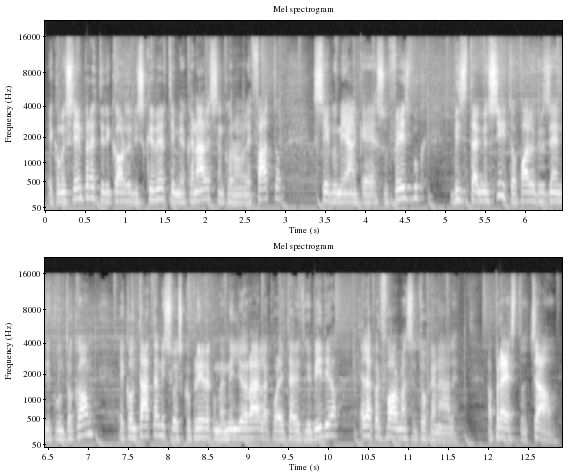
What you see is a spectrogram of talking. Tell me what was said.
e come sempre ti ricordo di iscriverti al mio canale se ancora non l'hai fatto seguimi anche su Facebook, visita il mio sito paologrisendi.com e contattami se vuoi scoprire come migliorare la qualità dei tuoi video e la performance del tuo canale. A presto, ciao!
